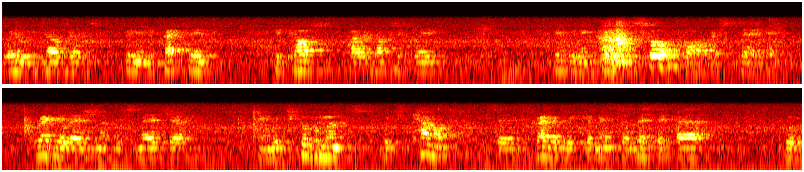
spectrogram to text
he tells us, being effective because, paradoxically, it will increase the scope for risk-taking regulation of this nature in which governments which cannot, credibly commit to laissez-faire will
